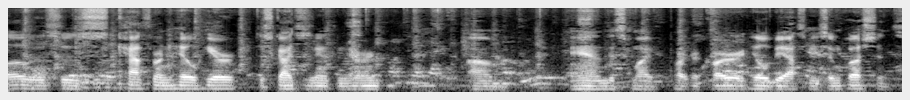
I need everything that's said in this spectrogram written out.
Hello, this is Catherine Hill here, disguised as Anthony Hearn. Um, and this is my partner Carter. He'll be asking me some questions.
